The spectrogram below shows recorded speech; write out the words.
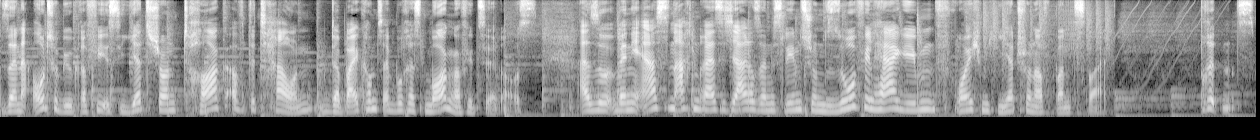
Seine Autobiografie ist jetzt schon Talk of the Town. Dabei kommt sein Buch erst morgen offiziell raus. Also, wenn die ersten 38 Jahre seines Lebens schon so viel hergeben, freue ich mich jetzt schon auf Band 2. Drittens.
